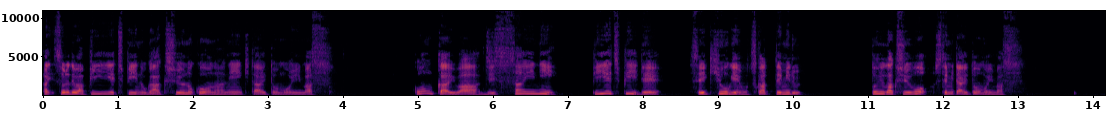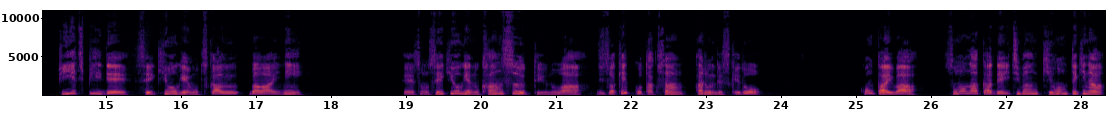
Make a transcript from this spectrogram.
はい、それでは PHP の学習のコーナーに行きたいと思います。今回は実際に PHP で正規表現を使ってみるという学習をしてみたいと思います。PHP で正規表現を使う場合に、えーその正規表現の関数っていうのは実は結構たくさんあるんですけど、今回はその中で一番基本的な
